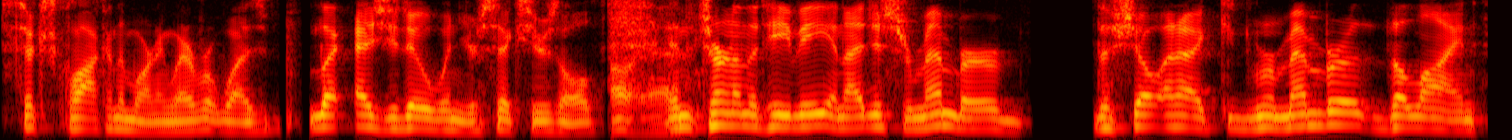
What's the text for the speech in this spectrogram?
six o'clock in the morning, whatever it was, as you do when you're six years old, oh, yeah. and turn on the TV, and I just remember the show, and I can remember the line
